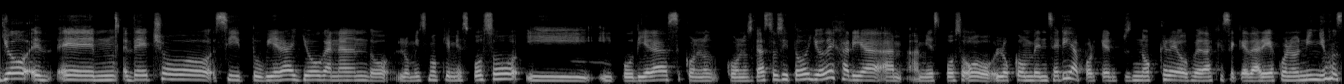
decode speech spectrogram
Yo, eh, em, de hecho, si tuviera yo ganando lo mismo que mi esposo y, pudieras con, los gastos y todo, yo dejaría a, mi esposo o lo convencería, porque pues, no creo, ¿verdad?, que se quedaría con los niños.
